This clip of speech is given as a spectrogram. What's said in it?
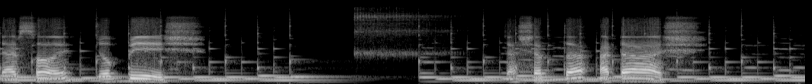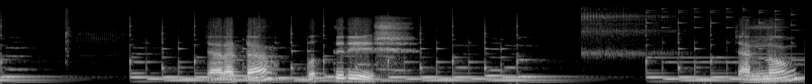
চার ছয় চব্বিশ। চার সাতটা আটাশ। চার আটা বত্রিশ। চার নং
